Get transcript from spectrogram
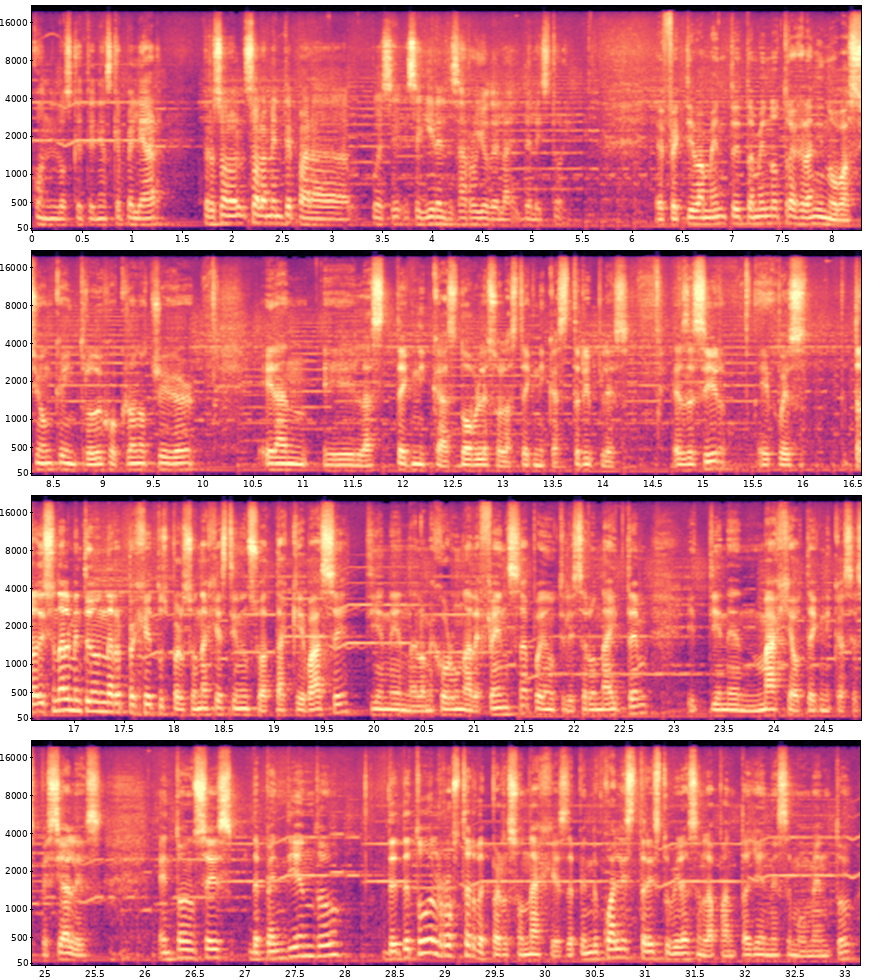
con los que tenías que pelear, pero solo- solamente para pues, eh, seguir el desarrollo de la, de la historia. Efectivamente, también otra gran innovación que introdujo Chrono Trigger eran eh, las técnicas dobles o las técnicas triples. Es decir, eh, pues tradicionalmente en un RPG tus personajes tienen su ataque base, tienen a lo mejor una defensa, pueden utilizar un ítem y tienen magia o técnicas especiales. Entonces, dependiendo de, todo el roster de personajes, depende cuáles tres tuvieras en la pantalla en ese momento,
